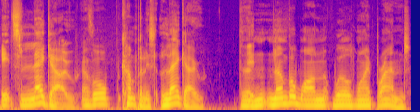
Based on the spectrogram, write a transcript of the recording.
It's Lego. Of all companies, Lego, the It- n- number one worldwide brand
